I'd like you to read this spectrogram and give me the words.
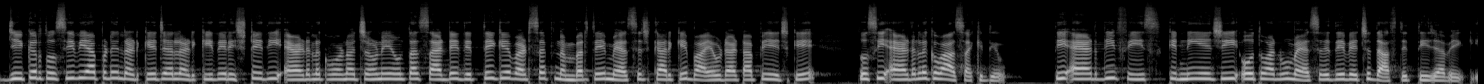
ਜੇਕਰ ਤੁਸੀਂ ਵੀ ਆਪਣੇ ਲੜਕੇ ਜਾਂ ਲੜਕੀ ਦੇ ਰਿਸ਼ਤੇ ਦੀ ਐਡ ਲਗਵਾਉਣਾ ਚਾਹੁੰਦੇ ਹੋ, ਤਾਂ ਸਾਡੇ ਦਿੱਤੇ ਗਏ WhatsApp ਨੰਬਰ ਤੇ ਮੈਸੇਜ ਕਰਕੇ ਬਾਇਓ ਡਾਟਾ ਭੇਜ ਕੇ ਤੁਸੀਂ ਐਡ ਲਗਵਾ ਸਕਦੇ ਹੋ। ਤੇ ਐਡ ਦੀ ਫੀਸ ਕਿੰਨੀ ਹੈ ਜੀ, ਉਹ ਤੁਹਾਨੂੰ ਮੈਸੇਜ ਦੇ ਵਿੱਚ ਦੱਸ ਦਿੱਤੀ ਜਾਵੇਗੀ।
